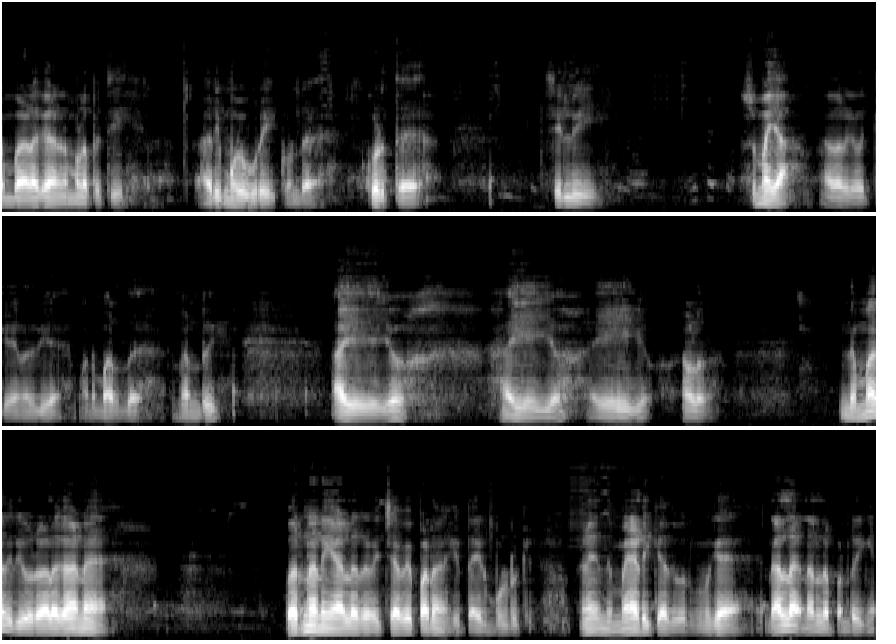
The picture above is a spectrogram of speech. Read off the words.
ரொம்ப அழகாக நம்மளை பற்றி அறிமுக உரை கொண்ட கொடுத்த செல்வி சுமையா அவர்களுக்கு என்னுடைய மனமார்ந்த நன்றி. ஐயையோ ஐயையோ ஐயையோ அவ்வளோதான் இந்த மாதிரி ஒரு அழகான வர்ணனையாளரை வச்சாவே படம் ஹிட் ஆயிரும் போல் இருக்கு. ஆனால் இந்த மேடைக்கு அது ஒரு மிக நல்லா நல்லா பண்ணுறீங்க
